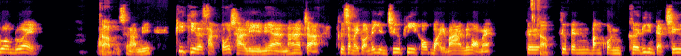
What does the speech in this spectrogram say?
ร่วมด้วยครับสนามนี้ พี่ธีรศักดิ์โตะชาลีเนี่ย น่าจะ คือสมัยก่อนได้ยินชื่อพี่เขาบ่อยมากนึกออกไหมคือครับคือเป็นบางคนเคยได้ยินแต่ชื่อ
